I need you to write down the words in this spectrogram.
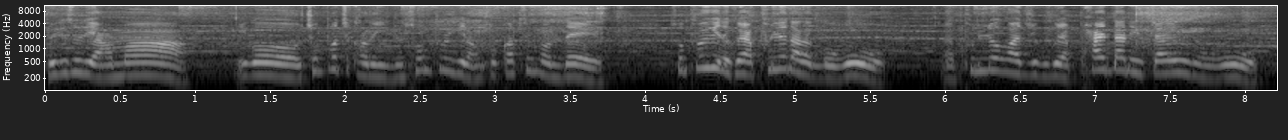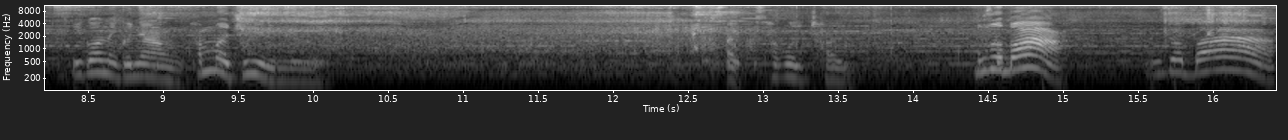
그 기술이 아마 이거 첫 번째 칸에 있는 손풀기랑 똑같은 건데 손풀기는 그냥 풀려나는 거고 아, 풀려가지고 그냥 팔다리 자르는 거고 이거는 그냥 한 번에 죽이는 거예요. 아이 사거리 차이. 무서봐. 무서봐.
